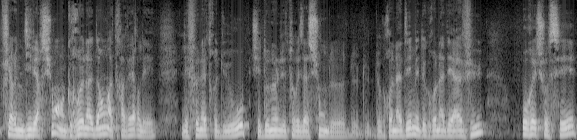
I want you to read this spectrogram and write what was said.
faire une diversion en grenadant à travers les, les fenêtres du haut. J'ai donné l'autorisation de, de- de- de grenader, mais de grenader à vue au rez-de-chaussée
